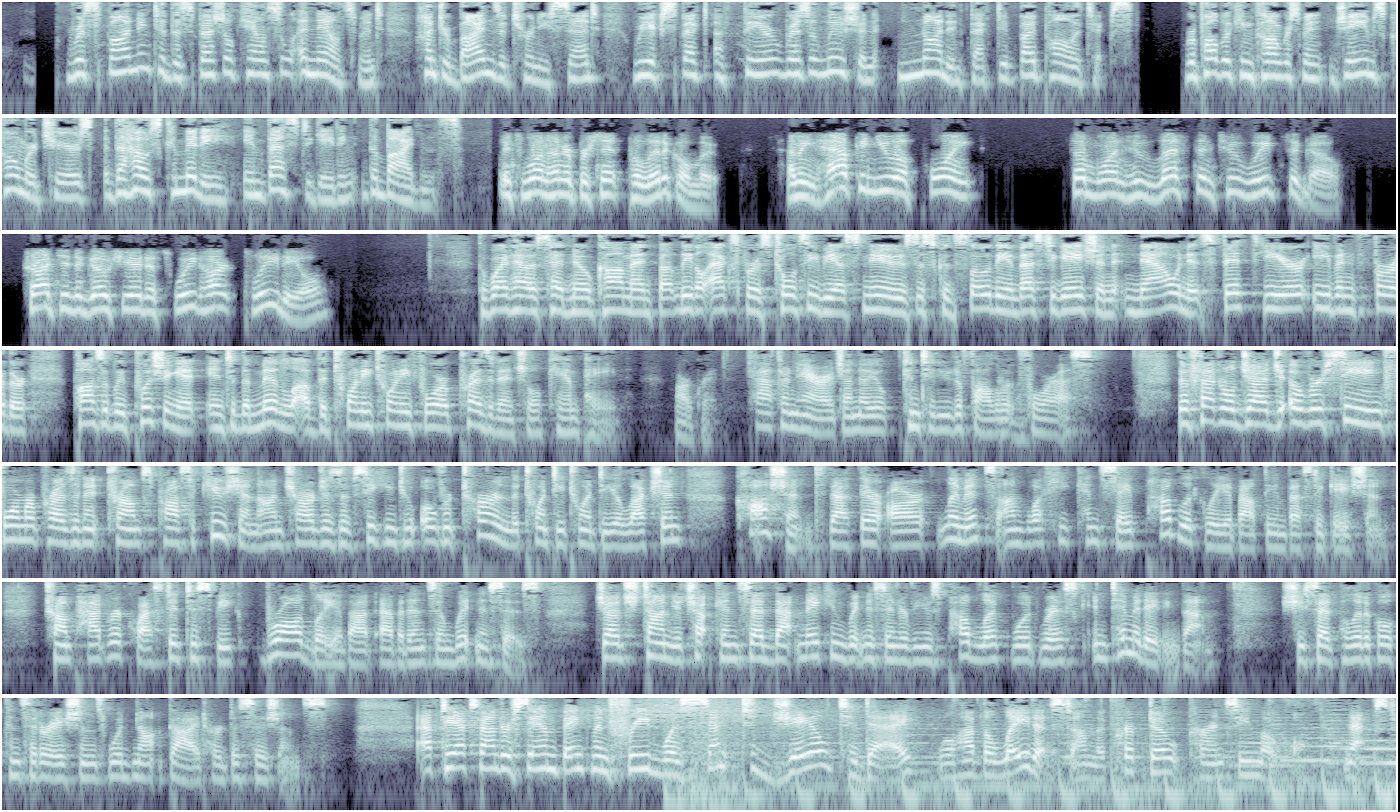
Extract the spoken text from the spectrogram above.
Responding to the special counsel announcement, Hunter Biden's attorney said, We expect a fair resolution not infected by politics. Republican Congressman James Comer chairs the House committee investigating the Bidens. It's 100% political move. I mean, how can you appoint someone who less than two weeks ago tried to negotiate a sweetheart plea deal the White House had no comment, but legal experts told CBS News this could slow the investigation now in its fifth year even further, possibly pushing it into the middle of the 2024 presidential campaign. Margaret. Catherine Herridge, I know you'll continue to follow it for us. The federal judge overseeing former President Trump's prosecution on charges of seeking to overturn the 2020 election cautioned that there are limits on what he can say publicly about the investigation. Trump had requested to speak broadly about evidence and witnesses. Judge Tanya Chutkan said that making witness interviews public would risk intimidating them. She said political considerations would not guide her decisions. FTX founder Sam Bankman Fried was sent to jail today. We'll have the latest on the cryptocurrency mogul next.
